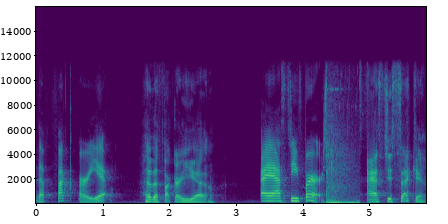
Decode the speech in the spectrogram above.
the fuck are you? Who the fuck are you? I asked you first. I asked you second.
